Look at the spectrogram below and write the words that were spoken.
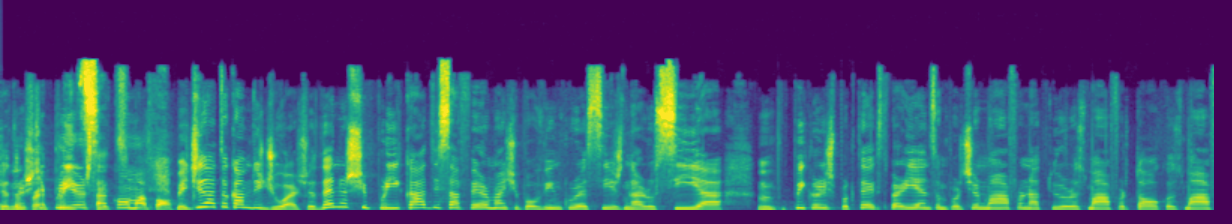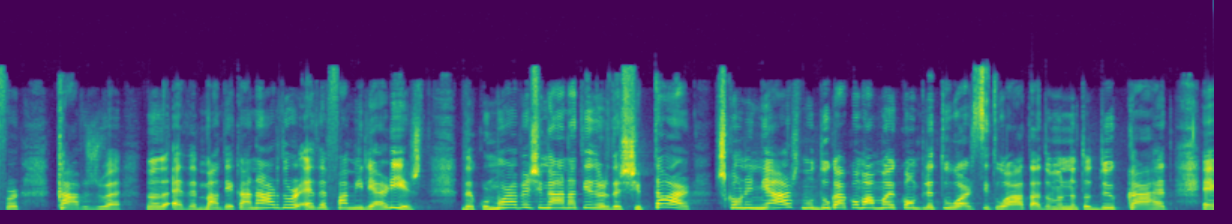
Që në Shqipëri është pritësi. akoma po. Megjithatë kam dëgjuar që dhe në Shqipëri ka disa ferma që po vijnë kryesisht nga Rusia, m- pikërisht për këtë eksperiencën për të qenë më afër natyrës, më afër tokës, më afër kafshëve. edhe madje kanë ardhur edhe familjarisht, dhe kur mora vesh nga ana tjetër dhe shqiptarë shkonin jashtë, mu duk akoma më e kompletuar situata, domethënë në të dy kahet e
